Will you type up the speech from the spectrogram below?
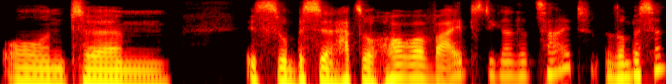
Und ähm, ist so ein bisschen, hat so Horror-Vibes die ganze Zeit, so ein bisschen.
